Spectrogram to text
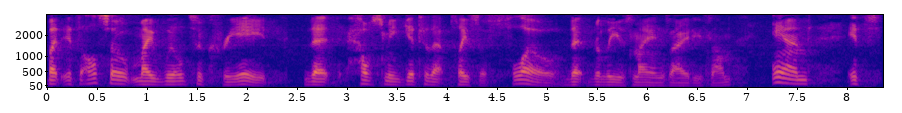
but it's also my will to create that helps me get to that place of flow that relieves my anxiety some. And it's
